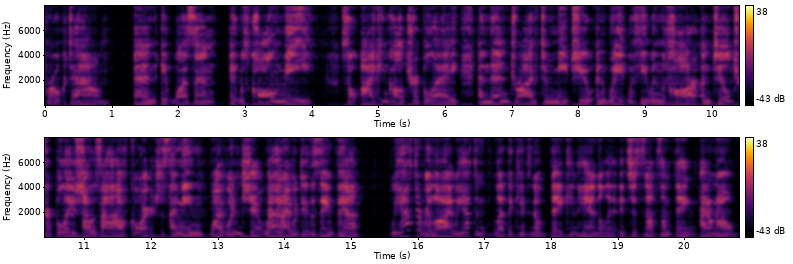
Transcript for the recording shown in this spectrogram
broke down, and it wasn't. It was call me. So I can call AAA and then drive to meet you and wait with you in the car until AAA shows up. of course. I mean, Why wouldn't you? Right. And I would do the same thing. Yeah. We have to rely, we have to let the kids know they can handle it. It's just not something, I don't know.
